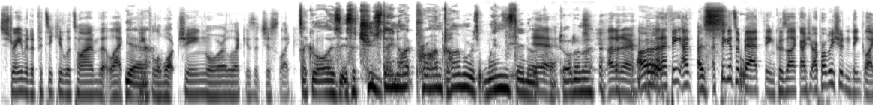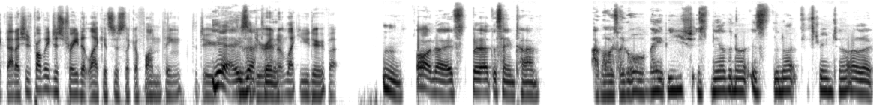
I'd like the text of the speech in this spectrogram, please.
stream at a particular time that like Yeah. people are watching or like is it just like It's like, oh, is, is it Tuesday night prime time or is it Wednesday night? Yeah. prime time? I don't know. I don't know. I don't- and I think I, I I think it's a bad thing because like I, sh- I probably shouldn't think like that. I should probably just treat it like it's just like a fun thing to do. Yeah, exactly. Do random like you do, but Mm. Oh no, it's but at the same time, I'm always like, oh, maybe is now the night is the night to stream tonight. I don't know.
